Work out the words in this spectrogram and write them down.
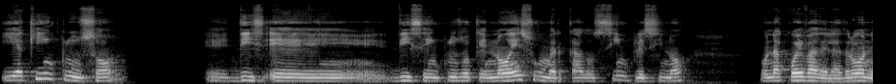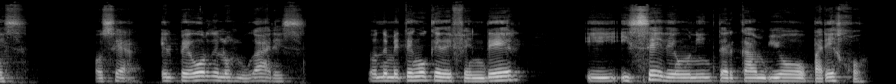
Y aquí incluso eh, dice, eh, dice incluso que no es un mercado simple, sino una cueva de ladrones. O sea, el peor de los lugares, donde me tengo que defender y, y sé de un intercambio parejo.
